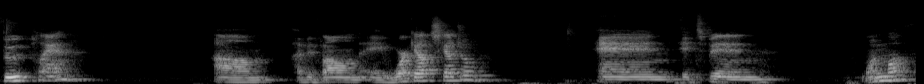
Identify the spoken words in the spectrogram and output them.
food plan. Um, I've been following a workout schedule. And it's been one month.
